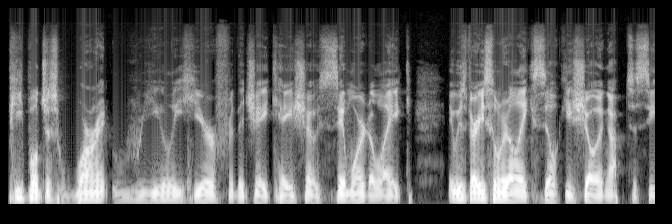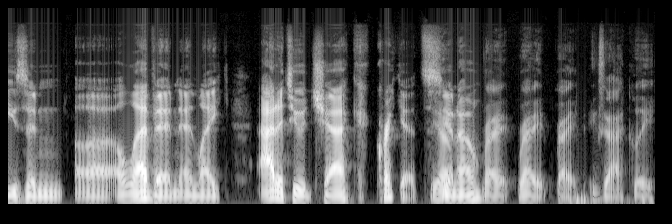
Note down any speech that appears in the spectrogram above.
people just weren't really here for the JK show similar to like it was very similar to like Silky showing up to season uh 11 and like attitude check crickets, Yeah, you know? Right, right, right. Exactly.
